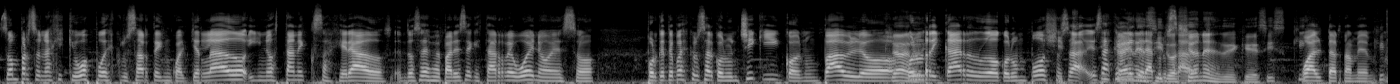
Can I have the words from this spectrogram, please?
son personajes que vos podés cruzarte en cualquier lado y no están exagerados. Entonces me parece que está re bueno eso. Porque te puedes cruzar con un chiqui, con un Pablo, Claro. con un Ricardo, con un pollo. Y- o sea, esa gente te la situaciones de que decís, ¿qué, Walter también. qué-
